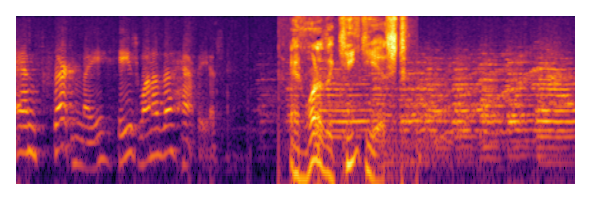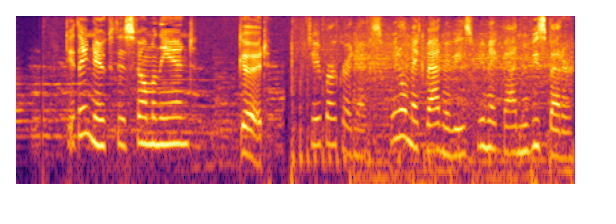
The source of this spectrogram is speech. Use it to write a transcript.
And certainly, he's one of the happiest. And one of the kinkiest. Did they nuke this film in the end? good. Dear Bark Rednecks, we don't make bad movies, we make bad movies better.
